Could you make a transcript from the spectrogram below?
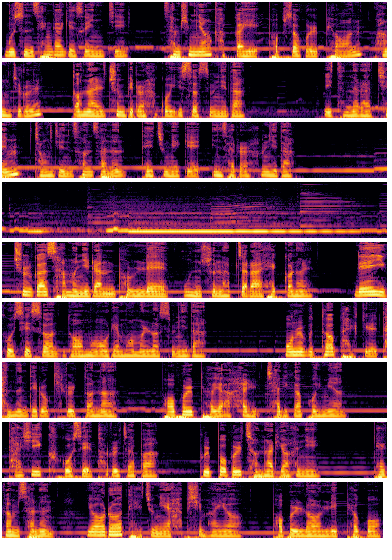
무슨 생각에서인지 30년 가까이 법석을 펴온 광주를 떠날 준비를 하고 있었습니다. 이튿날 아침 정진 선사는 대중에게 인사를 합니다. 출가 사문이란 본래 운수납자라 했거늘 내 이곳에서 너무 오래 머물렀습니다. 오늘부터 발길 닿는 대로 길을 떠나 법을 펴야 할 자리가 보이면 다시 그곳에 터를 잡아 불법을 전하려 하니 배감사는 여러 대중에 합심하여 법을 널리 펴고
